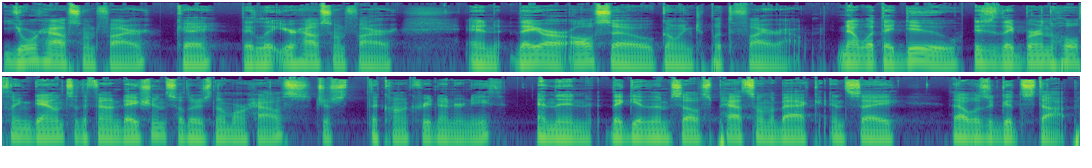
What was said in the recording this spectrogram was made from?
your house on fire, okay? They lit your house on fire, and they are also going to put the fire out. Now, what they do is they burn the whole thing down to the foundation so there's no more house, just the concrete underneath. And then they give themselves pats on the back and say, that was a good stop.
